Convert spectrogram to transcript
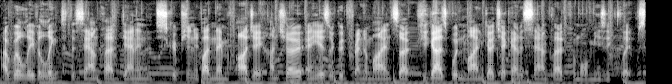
I will leave a link to the SoundCloud down in the description by the name of RJ Huncho, and he is a good friend of mine, so if you guys wouldn't mind, go check out his SoundCloud for more music clips.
